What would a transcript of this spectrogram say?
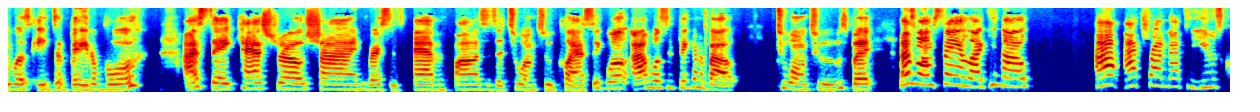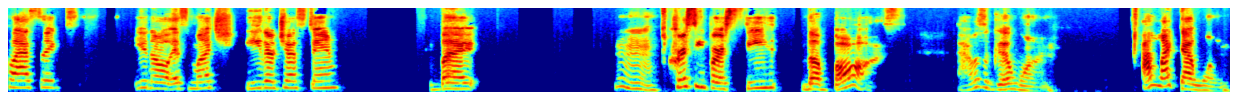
was a debatable. I say Castro Shine versus Av and Fonz is a two on two classic. Well, I wasn't thinking about two on twos, but that's what I'm saying. Like, you know, I, I try not to use classics, you know, as much either, Justin. But hmm, Chrissy C, the boss. That was a good one. I like that one.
